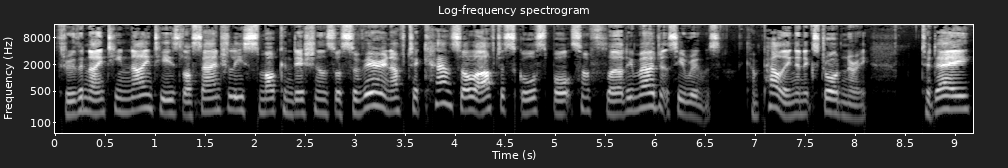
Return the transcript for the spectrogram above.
Through the 1990s, Los Angeles smog conditions were severe enough to cancel after school sports and flood emergency rooms, compelling and extraordinary. Today,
